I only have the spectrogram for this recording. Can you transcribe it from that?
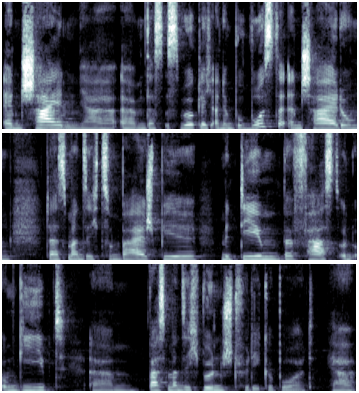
entscheiden, ja. Ähm, das ist wirklich eine bewusste Entscheidung, dass man sich zum Beispiel mit dem befasst und umgibt, ähm, was man sich wünscht für die Geburt, ja.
